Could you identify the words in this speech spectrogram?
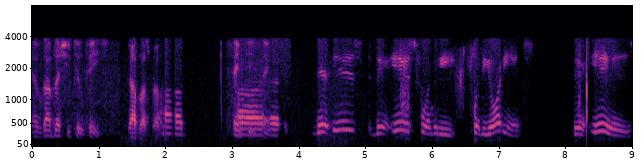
And God bless you too. Peace. God bless, brother. Uh, Same to you. uh, there is there is for the for the audience there is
